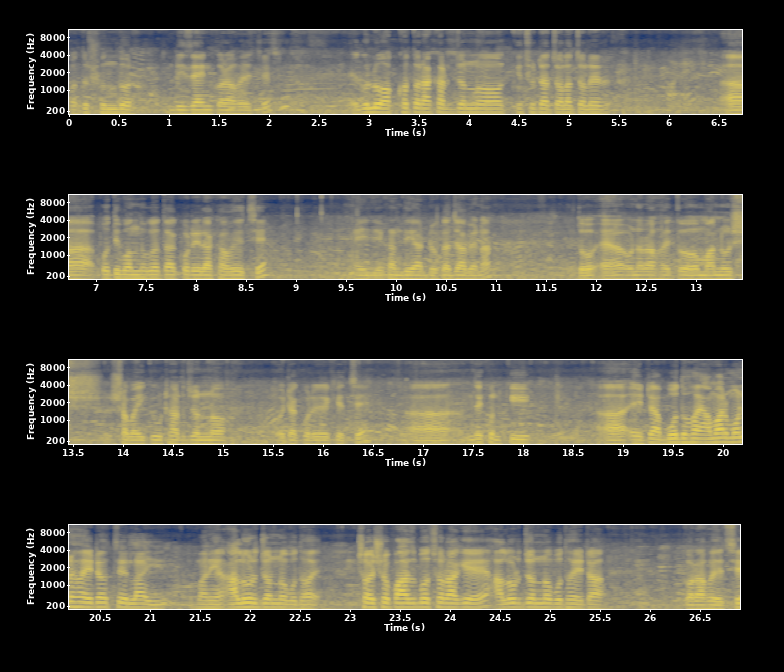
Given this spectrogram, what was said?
কত সুন্দর ডিজাইন করা হয়েছে। এগুলো অক্ষত রাখার জন্য কিছুটা চলাচলের প্রতিবন্ধকতা করে রাখা হয়েছে। এই যে এখান দিয়ে আর ঢোকা যাবে না। তো ওনারা হয়তো মানুষ সবাইকে ওঠার জন্য ওইটা করে রেখেছে। দেখুন কি এটা বোধ হয়, আমার মনে হয় এটা হচ্ছে লাই মানে আলোর জন্য বোধ হয়। ছয়শো পাঁচ বছর আগে আলোর জন্য বোধ হয় এটা করা হয়েছে।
